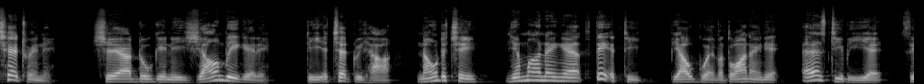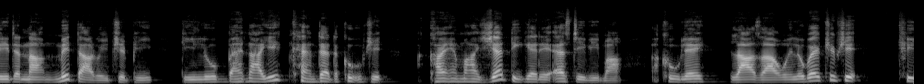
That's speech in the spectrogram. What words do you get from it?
ချဲ့ထွင်တယ် share token တွေရောင်းပေးခဲ့တယ်ဒီအချက်တွေဟာနောက်တစ်ချိန်မြန်မာနိုင်ငံအသစ်အထိပြောက်ကွယ်မသွားနိုင်တဲ့ STB ရဲ့စေတနာမေတ္တာတွေဖြစ်ပြီးဒီလိုဘန်နာရေးခံတက်တစ်ခုအဖြစ်အခိုင်အမာရက်တည်ခဲ့တဲ့ STB မှာအခုလဲလာစာဝင်လိုပဲဖြစ်ဖြစ်ခီ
